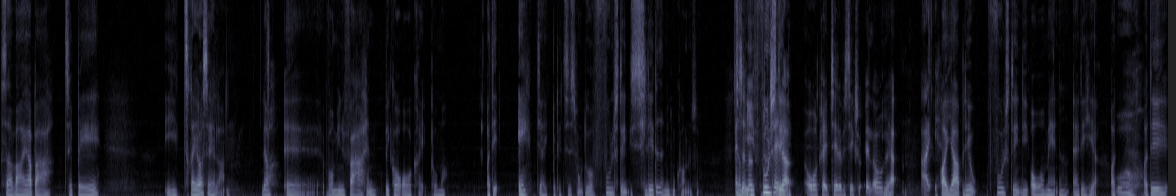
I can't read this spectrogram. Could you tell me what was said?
Så var jeg bare tilbage i treårsalderen, Nå, øh, hvor min far han begår overgreb på mig. Og det anede jeg ikke på det tidspunkt. Det var fuldstændig slettet af min hukommelse. altså Som når i du taler overgreb, taler vi seksuel overgreb? Ja. Ej. Og jeg blev fuldstændig overmandet af det her. Og, Wow. og det,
